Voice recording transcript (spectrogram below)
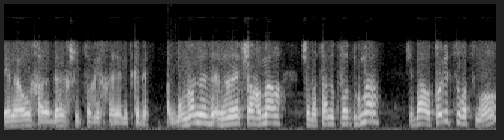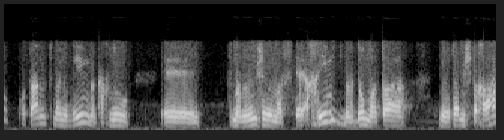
אה, לאורך הדרך שהוא צריך אה, להתקדם. אז במובן הזה אפשר לומר שמצאנו כבר דוגמה שבה אותו יצור עצמו, אותם תמנונים, לקחנו אה, תמנונים שלמעשה אחים, נולדו מאותה, מאותה משפחה,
